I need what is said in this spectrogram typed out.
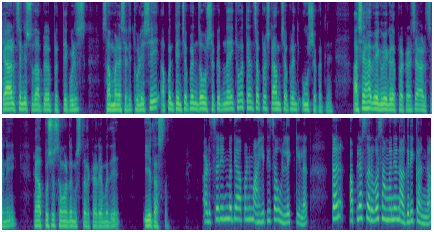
त्या अडचणीसुद्धा आपल्याला प्रत्येक वेळेस सांभाळण्यासाठी थोडेसे आपण त्यांच्यापर्यंत जाऊ शकत नाही किंवा त्यांचा प्रश्न आमच्यापर्यंत येऊ शकत नाही. अशा ह्या वेगवेगळ्या प्रकारच्या अडचणी ह्या पशुसंवर्धन विस्तार कार्यामध्ये येत असतात. अडचणींमध्ये आपण माहितीचा उल्लेख केलात. तर आपल्या सर्वसामान्य नागरिकांना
